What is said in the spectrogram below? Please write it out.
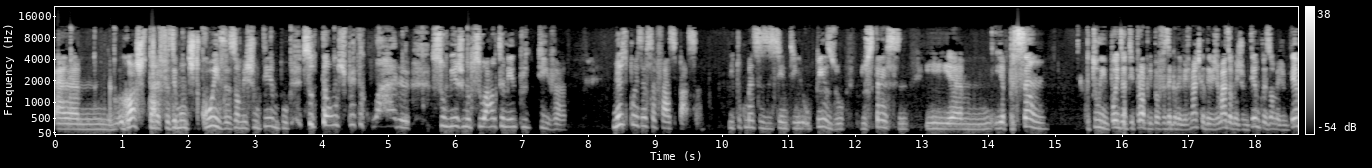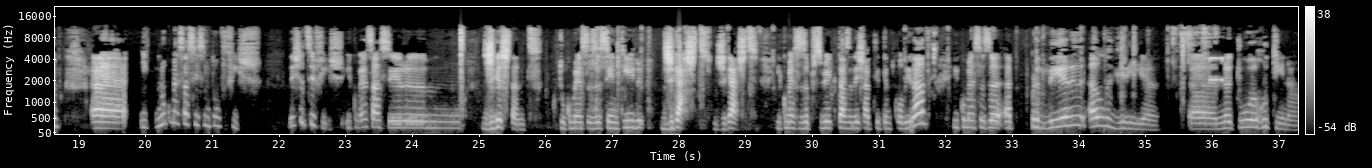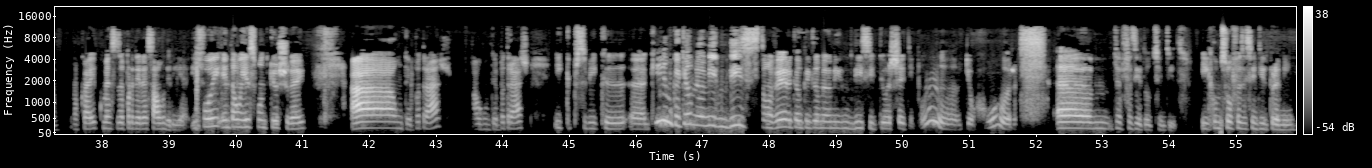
Ahm, gosto de estar a fazer montes de coisas ao mesmo tempo. Sou tão espetacular. Sou mesmo uma pessoa altamente produtiva. Mas depois essa fase passa e tu começas a sentir o peso do stress e, ahm, e a pressão que tu impões a ti próprio para fazer cada vez mais, cada vez mais, ao mesmo tempo, coisas ao mesmo tempo, ah, e não começa a ser assim tão fixe. Deixa de ser fixe e começa a ser hum, desgastante. Tu começas a sentir desgaste, desgaste, e começas a perceber que estás a deixar de ter tempo de qualidade e começas a, a perder alegria ah, na tua rotina, ok? Começas a perder essa alegria. E foi então a esse ponto que eu cheguei há um tempo atrás, algum tempo atrás, e que percebi que ah, aquilo que aquele meu amigo me disse, estão a ver, aquilo que aquele meu amigo me disse e que eu achei tipo, "Uh, que horror, ahm, fazia todo sentido. E começou a fazer sentido para mim.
